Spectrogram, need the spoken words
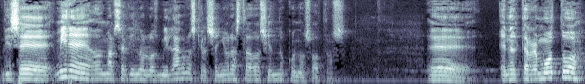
dice, mire, don Marcelino, los milagros que el Señor ha estado haciendo con nosotros. Eh, en el terremoto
